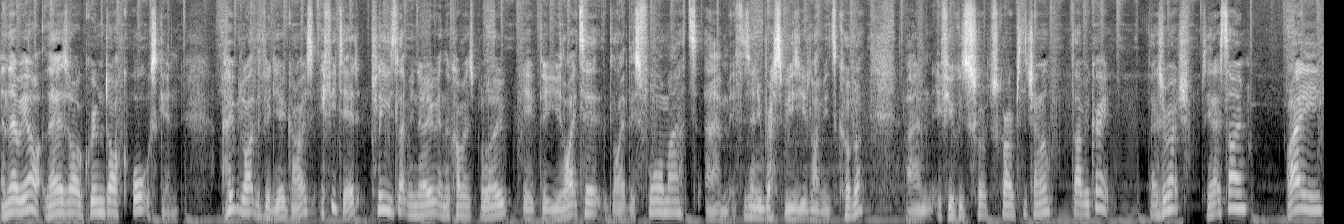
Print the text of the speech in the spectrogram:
And there we are, there's our Grimdark Ork skin. I hope you liked the video guys. If you did, please let me know in the comments below if that you liked it, like this format, um, if there's any recipes you'd like me to cover, and if you could subscribe to the channel, that'd be great. Thanks very much, see you next time, bye!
